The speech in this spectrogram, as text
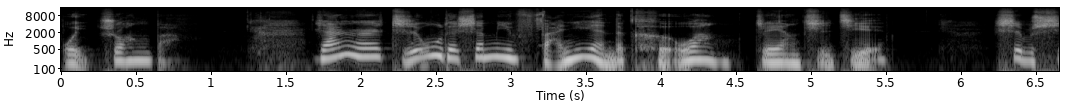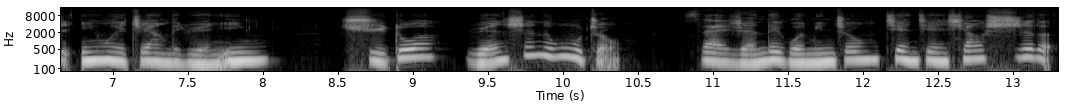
伪装吧。然而，植物的生命繁衍的渴望这样直接，是不是因为这样的原因，许多原生的物种在人类文明中渐渐消失了？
